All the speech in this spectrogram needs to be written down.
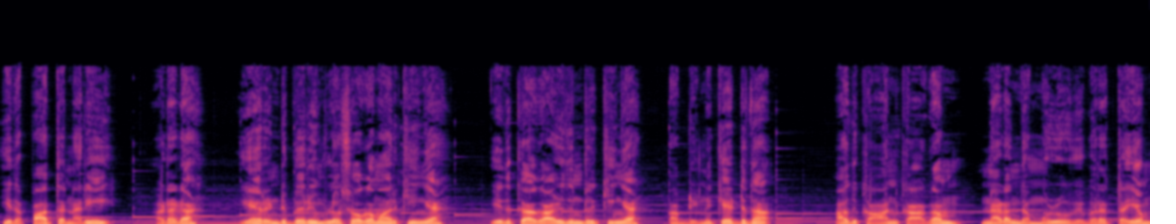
இதை பார்த்த நரி அடடா ஏன் ரெண்டு பேரும் இவ்வளோ சோகமாக இருக்கீங்க? எதுக்காக அழுதுன்னு இருக்கீங்க அப்படின்னு கேட்டுதான். அதுக்கு ஆண் காகம் நடந்த முழு விவரத்தையும்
